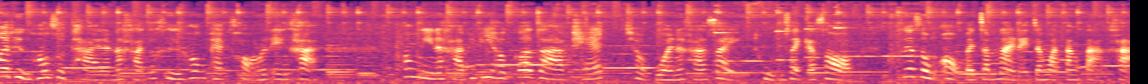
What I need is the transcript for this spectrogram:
มาถึงห้องสุดท้ายแล้วนะคะ ก็คือห้องแพ็คของนั่นเองค่ะ ห้องนี้นะคะพี่ๆเขาก็จะแพ็คเฉาก๊วยนะคะ ใส่ถุงใส่กระสอบ เพื่อส่งออกไปจำหน่ายในจังหวัดต่างๆ ค่ะ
